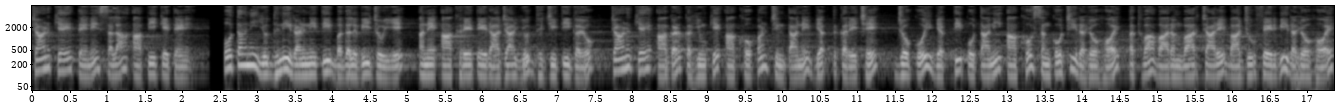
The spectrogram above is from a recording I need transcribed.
ચાણક્યએ તેને સલાહ આપી કે તેણે પોતાની યુદ્ધની રણનીતિ બદલવી જોઈએ અને આખરે તે રાજા યુદ્ધ જીતી ગયો. ચાણક્યએ આગળ કહ્યું કે આંખો પણ ચિંતાને વ્યક્ત કરે છે. જો કોઈ વ્યક્તિ પોતાની આંખો સંકોચી રહ્યો હોય અથવા વારંવાર ચારે બાજુ ફેરવી રહ્યો હોય,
